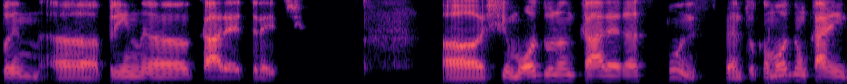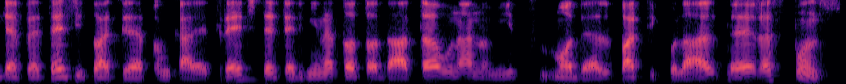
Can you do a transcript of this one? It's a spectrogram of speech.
prin, uh, prin uh, care treci. Uh, și modul în care răspunzi. Pentru că modul în care interpretezi situațiile pe care treci determină totodată un anumit model particular de răspuns.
